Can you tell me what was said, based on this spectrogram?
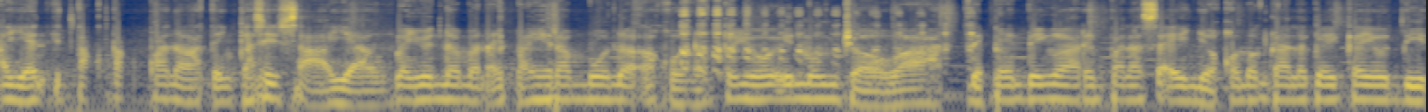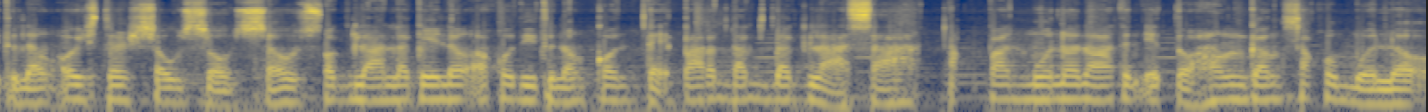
Ayan, itaktak pa natin kasi sayang. Ngayon naman ay pahiram muna ako ng tuyuin mong jowa. Depende nga rin pala sa inyo kung maglalagay kayo dito ng oyster sauce sauce sauce. Maglalagay lang ako dito ng konti para dagdag lasa. Takpan muna natin ito hanggang sa kumulo.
